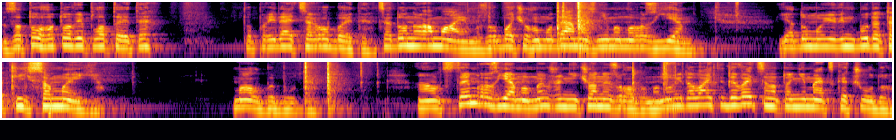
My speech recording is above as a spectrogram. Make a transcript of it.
зато готові платити, то прийдеться робити. Це донора маємо. З робочого модема знімемо роз'єм. Я думаю, він буде такий самий. Мав би бути. А от з цим роз'ємом ми вже нічого не зробимо. Ну і давайте дивитися на то німецьке чудо.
